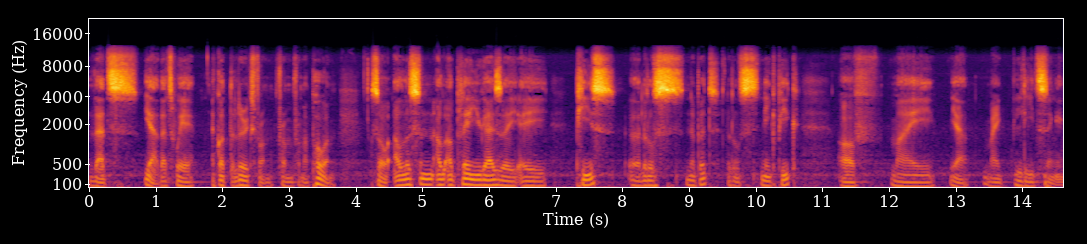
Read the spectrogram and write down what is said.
that's yeah, that's where I got the lyrics from from from a poem. So I'll listen. I'll, I'll play you guys a, a piece, a little snippet, little sneak peek of my yeah my lead singing.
